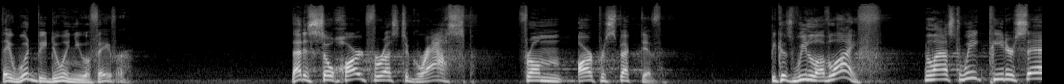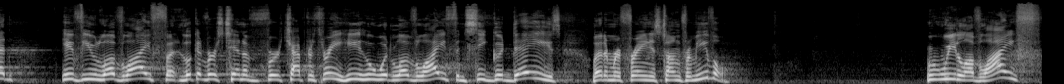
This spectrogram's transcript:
they would be doing you a favor. That is so hard for us to grasp from our perspective because we love life. And last week, Peter said, if you love life, look at verse 10 of verse chapter 3 he who would love life and see good days, let him refrain his tongue from evil. We love life.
